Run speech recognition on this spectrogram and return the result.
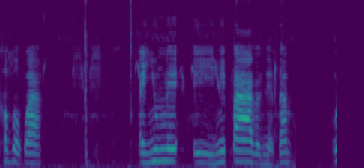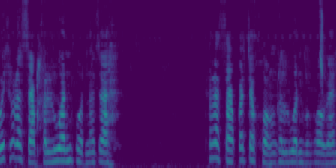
เขาบอกว่า ไอ้ยุงในไอ้ในป่าแบบเนี้ยตามโอ้ยโทรศัพท์กันล้วนผดนะจ๊ะโทรศัพท์ก็จะของกันล้วนพอๆกัน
